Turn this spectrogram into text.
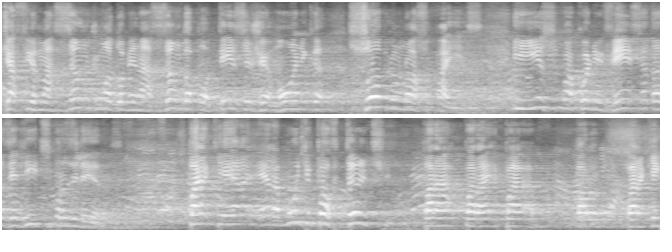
de afirmação de uma dominação da potência hegemônica sobre o nosso país. E isso com a conivência das elites brasileiras. Para que era, era muito importante para, para, para, para, para quem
